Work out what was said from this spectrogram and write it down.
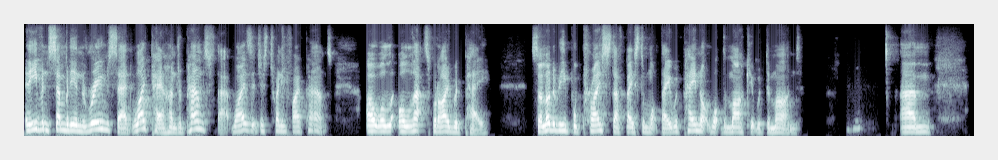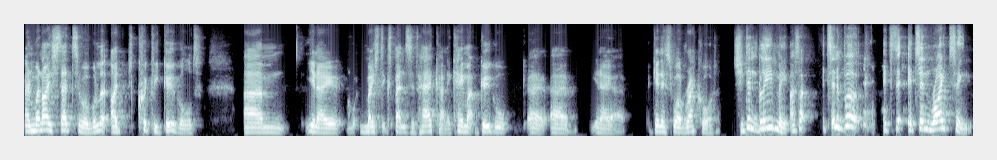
And even somebody in the room said, "Well, I'd pay hundred pounds for that. Why is it just twenty five pounds?" Oh well, well that's what I would pay. So a lot of people price stuff based on what they would pay, not what the market would demand. Mm -hmm. And when I said to her, well, look, I quickly Googled, um, you know, most expensive haircut. It came up Google, uh, uh, you know, uh, Guinness World Record. She didn't believe me. I was like, it's in a book. It's it's in writing.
